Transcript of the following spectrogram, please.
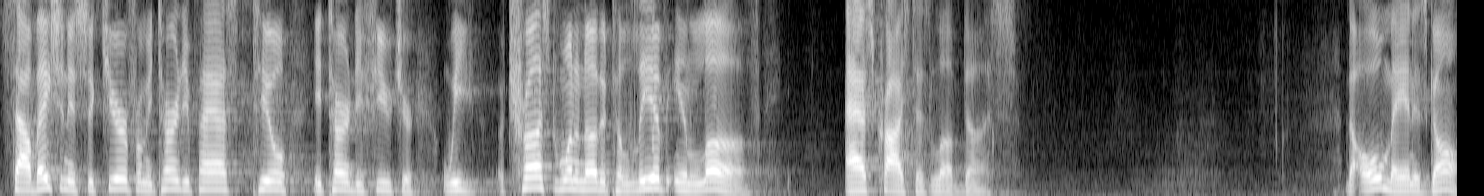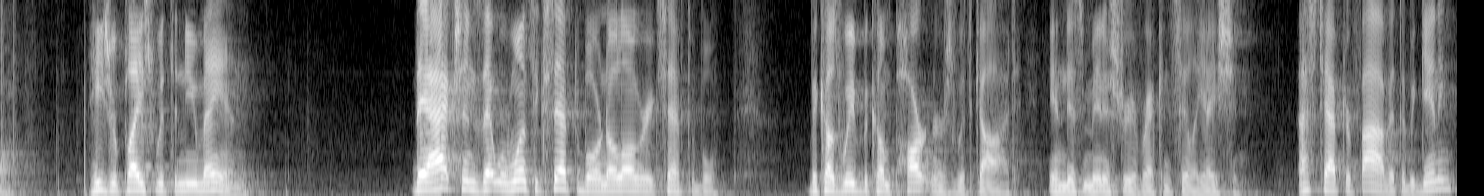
salvation is secure from eternity past till eternity future. We trust one another to live in love as Christ has loved us. The old man is gone. He's replaced with the new man. The actions that were once acceptable are no longer acceptable because we've become partners with God in this ministry of reconciliation. That's chapter 5 at the beginning.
